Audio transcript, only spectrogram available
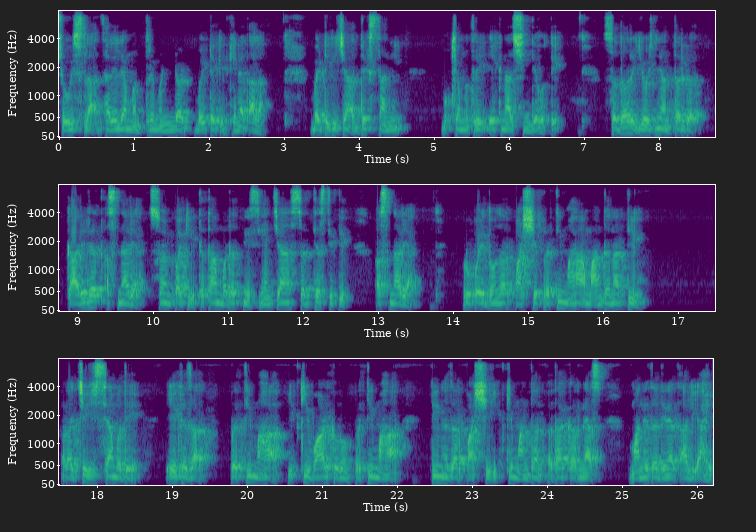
चोवीसला झालेल्या मंत्रिमंडळ बैठकीत घेण्यात आला. बैठकीच्या अध्यक्षस्थानी मुख्यमंत्री एकनाथ शिंदे होते. सदर योजनेअंतर्गत कार्यरत असणाऱ्या स्वयंपाकी तथा मदतनीस यांच्या सद्यस्थितीत असणाऱ्या रुपये दोन हजार पाचशे प्रतिमहा मानधनातील राज्य हिस्स्यामध्ये एक हजार प्रतिमहा इतकी वाढ करून प्रतिमहा तीन हजार पाचशे इतके मानधन अदा करण्यास मान्यता देण्यात आली आहे.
